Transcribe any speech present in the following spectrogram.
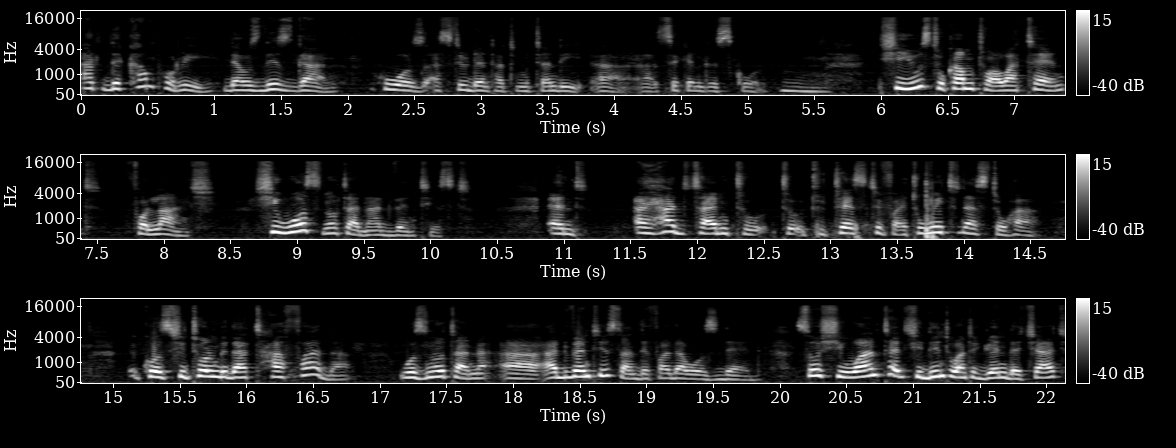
At the Campori, there was this girl who was a student at Mutandi uh, uh, Secondary School. Mm. She used to come to our tent for lunch. She was not an Adventist, and I had time to, to, to testify, to witness to her, because she told me that her father was not an uh, Adventist and the father was dead. So she wanted, she didn't want to join the church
